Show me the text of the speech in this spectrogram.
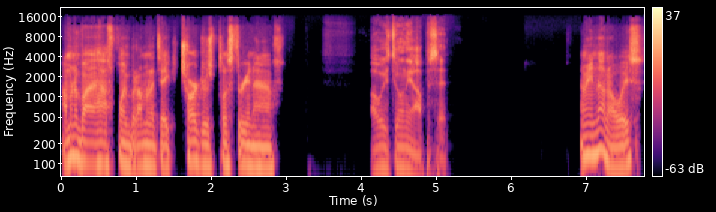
I'm gonna buy a half point, but I'm gonna take Chargers plus three and a half. Always doing the opposite. I mean, not always.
